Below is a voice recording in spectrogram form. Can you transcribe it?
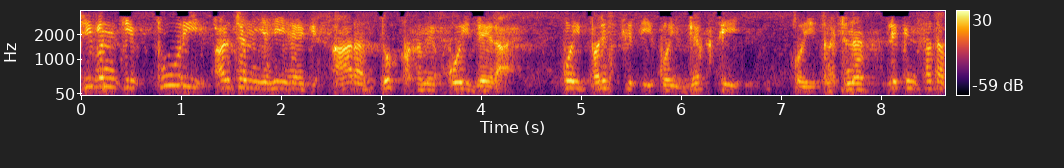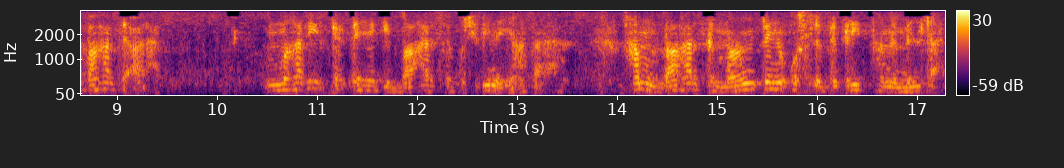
जीवन की पूरी अड़चन यही है कि सारा दुख हमें कोई दे रहा है। कोई परिस्थिति, कोई व्यक्ति, कोई घटना, लेकिन सदा बाहर से आ रहा है। महावीर कहते हैं कि बाहर से कुछ भी नहीं आता है। हम बाहर से मांगते हैं, उससे विपरीत हमें मिलता है।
